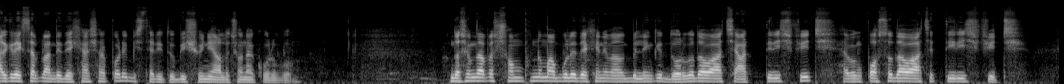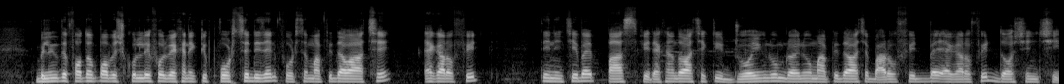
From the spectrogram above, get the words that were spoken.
আর্কিটেকচার প্ল্যানটি দেখে আসার পরে বিস্তারিত বিষয় নিয়ে আলোচনা করব। দশম আপনার সম্পূর্ণ মাপগুলো দেখে নেব আমার বিল্ডিংটির দৈর্ঘ্য দেওয়া আছে আটত্রিশ ফিট এবং পশ্চ দেওয়া আছে তিরিশ ফিট বিল্ডিংতে প্রথম প্রবেশ করলে পড়বে এখানে একটি ফোর্সের ডিজাইন ফোর্সের মাপটি দেওয়া আছে এগারো ফিট তিন ইঞ্চি বাই পাঁচ ফিট এখানে দেওয়া আছে একটি ড্রয়িং রুম ড্রয়িং রুম মাপটি দেওয়া আছে বারো ফিট বাই এগারো ফিট দশ ইঞ্চি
